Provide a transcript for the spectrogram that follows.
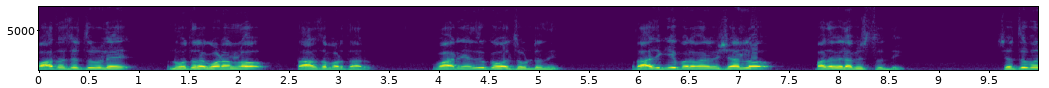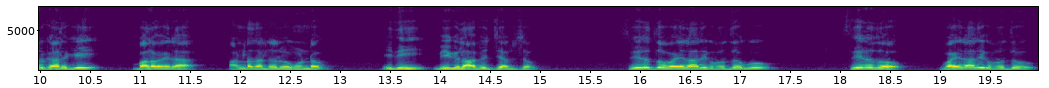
పాత శత్రువులే నూతన గోడంలో తారసపడతారు. వారిని ఎదుర్కోవాల్సి ఉంటుంది. రాజకీయపరమైన విషయాల్లో పదవి లభిస్తుంది. శత్రువర్గానికి బలమైన అండదండలు ఉండవు. ఇది మీకు లాభించే అంశం. స్త్రీలతో వైరానికి ముందుకు స్త్రీలతో వైరానికి ముందు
